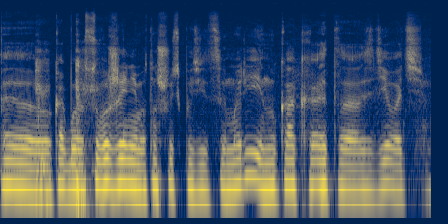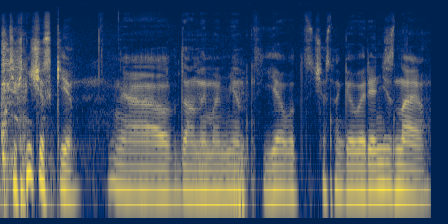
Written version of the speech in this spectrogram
э, как бы с уважением отношусь к позиции Марии, но как это сделать технически э, в данный момент, я вот, честно говоря, не знаю.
